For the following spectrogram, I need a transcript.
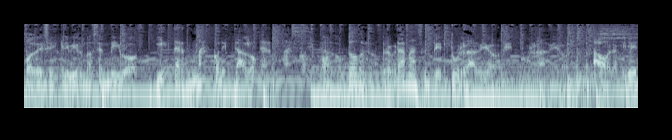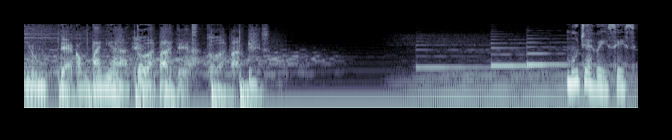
Podés escribirnos en vivo y estar más conectado, con todos los programas de tu radio. tu radio. Ahora Millennium te acompaña a todas partes. A todas partes. Muchas veces,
